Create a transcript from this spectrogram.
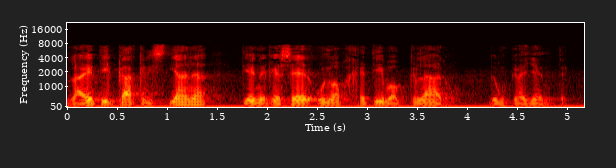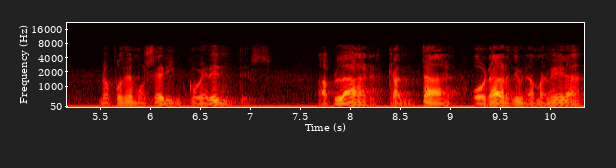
La ética cristiana tiene que ser un objetivo claro de un creyente. No podemos ser incoherentes hablar, cantar, orar de una manera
